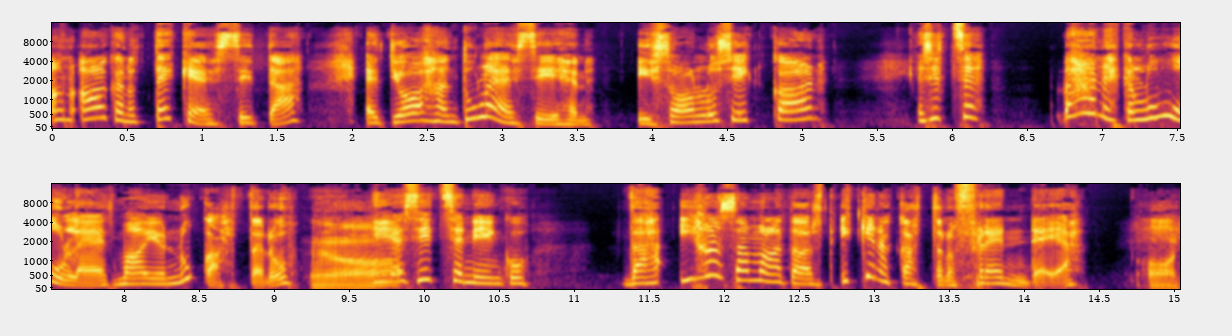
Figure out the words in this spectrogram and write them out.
on alkanut tekemään sitä, että joo, hän tulee siihen isoon lusikkaan. Ja sitten se vähän ehkä luulee, että mä oon jo nukahtanut. Joo. Ja sit se niinku, vähän ihan samalla tavalla, että ikinä kattonut frendejä, On.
